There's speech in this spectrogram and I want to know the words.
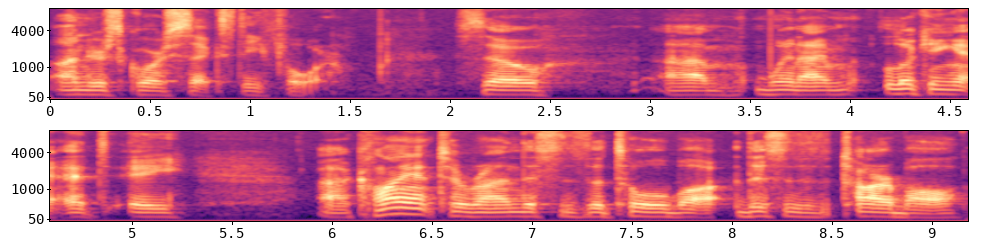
underscore 64. So um, when I'm looking at a, a, client to run, this is the toolbar, this is the tarball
